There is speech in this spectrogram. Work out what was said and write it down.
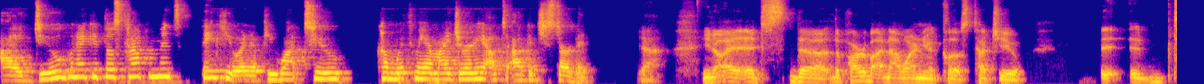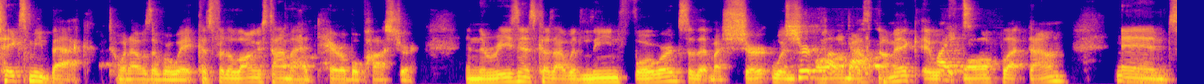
I do when I get those compliments, thank you. And if you want to come with me on my journey, I'll, t- I'll get you started. Yeah. You know, it's the, the part about not wanting your clothes touch you. It, it takes me back to when I was overweight. Cause for the longest time I had terrible posture. And the reason is because I would lean forward so that my shirt wouldn't shirt fall on my stomach. It would right. fall flat down. Mm-hmm. And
